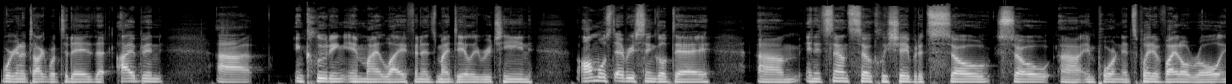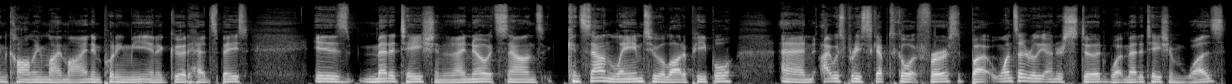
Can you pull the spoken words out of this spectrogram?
we're going to talk about today that I've been uh, including in my life and as my daily routine almost every single day um, and it sounds so cliche, but it's so, so uh, important. It's played a vital role in calming my mind and putting me in a good headspace is meditation. And I know it sounds, can sound lame to a lot of people. And I was pretty skeptical at first, but once I really understood what meditation was,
